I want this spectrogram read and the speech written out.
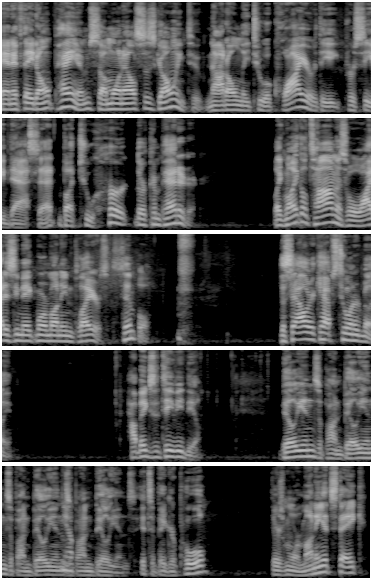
And if they don't pay him, someone else is going to, not only to acquire the perceived asset, but to hurt their competitor. Like Michael Thomas, well, why does he make more money than players? Simple. The salary cap's 200 million. How big's the TV deal? Billions upon billions upon billions Yep. upon billions. It's a bigger pool. There's more money at stake,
